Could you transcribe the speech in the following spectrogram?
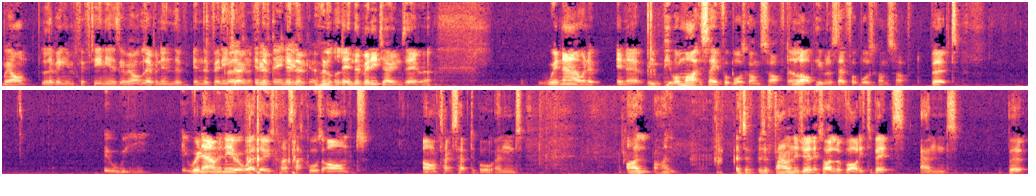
we aren't living in 15 years ago. We aren't living in the in the Vinnie Jones in the in the, in the Vinnie Jones era. We're now in a in a people might say football's gone soft, and a lot of people have said football's gone soft, but we, we're now in an era where those kind of tackles aren't aren't acceptable, and I, I as a as a fan and a journalist, I love Vardy to bits, and but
